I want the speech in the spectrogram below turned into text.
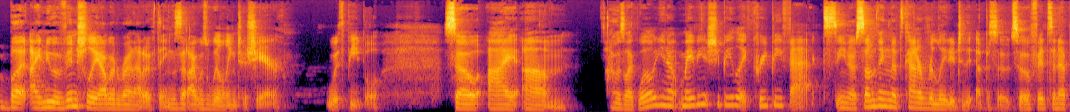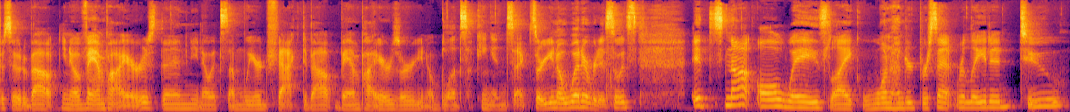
but I knew eventually I would run out of things that I was willing to share with people. So I um I was like, well, you know, maybe it should be like creepy facts, you know, something that's kind of related to the episode. So if it's an episode about, you know, vampires, then, you know, it's some weird fact about vampires or, you know, blood sucking insects or, you know, whatever it is. So it's it's not always like 100% related to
